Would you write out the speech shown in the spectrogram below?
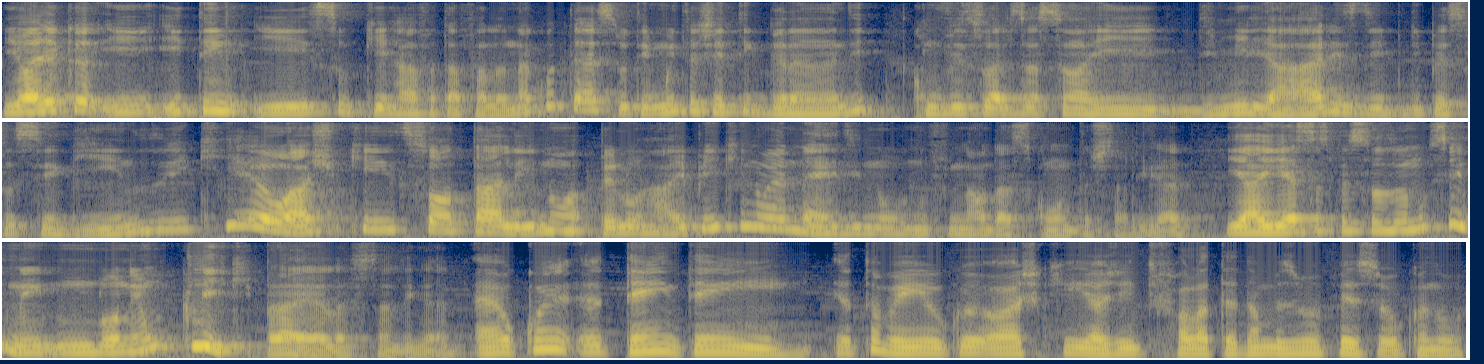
E olha que. E, e tem e isso que Rafa tá falando acontece. Tem muita gente grande, com visualização aí de milhares de, de pessoas seguindo, e que eu acho que só tá ali no- pelo hype e que não é nerd no, no final das contas, tá ligado? E aí essas pessoas eu não sigo, nem, não dou nenhum clique pra elas, tá ligado? É, eu conhe... eu- tem, tem. Eu também, eu, eu acho que a gente fala até da mesma pessoa, quando.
